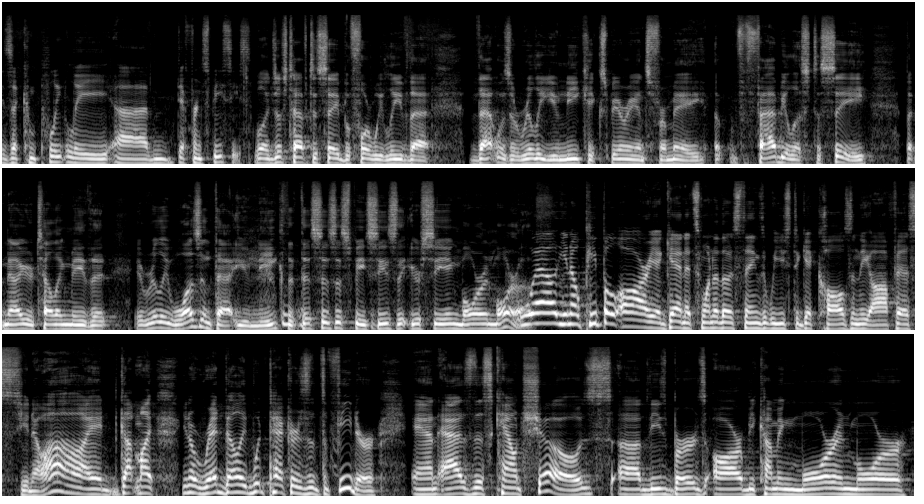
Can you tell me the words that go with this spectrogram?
is a completely um, different species. Well, I just have to say before we leave that, that was a really unique experience for me. Fabulous to see, but now you're telling me that it really wasn't that unique, that this is a species that you're seeing more and more of. Well, you know, people are, again, it's one of those things that we used to get calls in the office, you know, oh, I got my, you know, red-bellied woodpeckers at the feeder. And as this count shows, uh, these birds are becoming more and more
